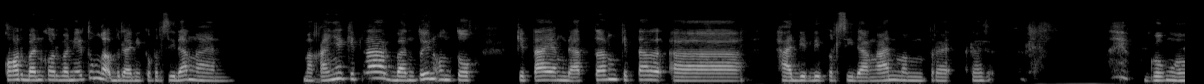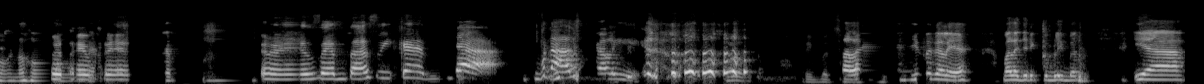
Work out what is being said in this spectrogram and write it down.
korban-korbannya itu nggak berani ke persidangan. Makanya kita bantuin untuk kita yang datang, kita uh, hadir di persidangan, mempre gue mau ngomong Presentasikan. ya benar sekali Oh, ribet Salah. sih. gitu kali ya malah jadi kebelibet ya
